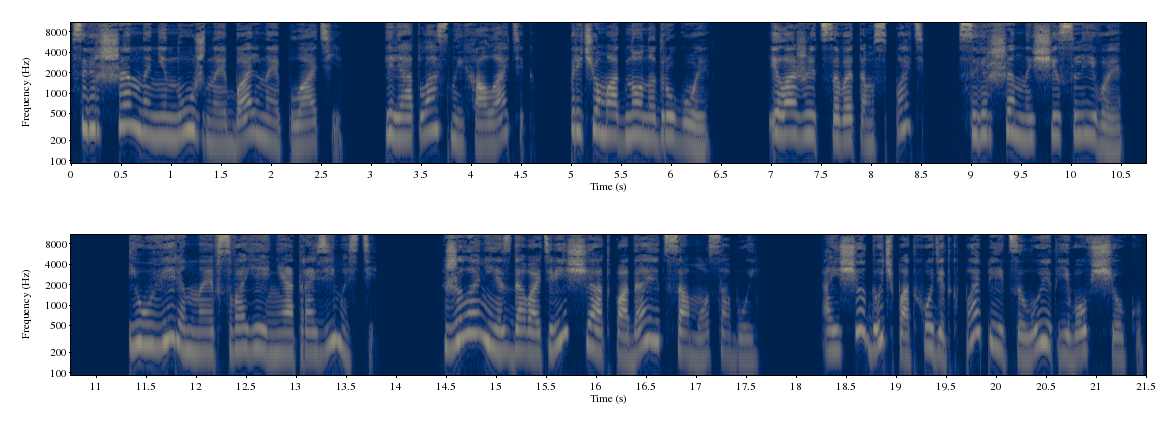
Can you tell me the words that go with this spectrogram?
совершенно ненужное бальное платье или атласный халатик, причем одно на другое, и ложится в этом спать, совершенно счастливая и уверенная в своей неотразимости, желание сдавать вещи отпадает само собой. А еще дочь подходит к папе и целует его в щеку.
